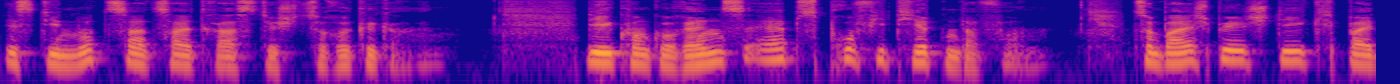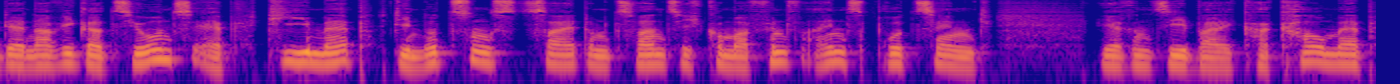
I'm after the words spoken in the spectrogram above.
ist die Nutzerzeit drastisch zurückgegangen. Die Konkurrenz-Apps profitierten davon. Zum Beispiel stieg bei der Navigations-App T-Map die Nutzungszeit um 20,51 Prozent, während sie bei Kakao Map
